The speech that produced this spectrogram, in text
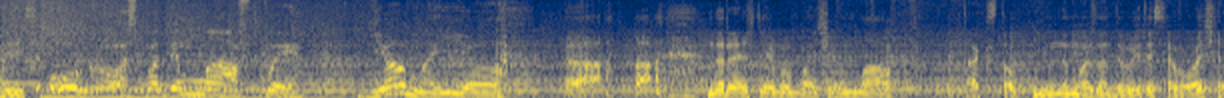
Дивіться, о, господи, мавпи! Йо-моє! Нарешті я побачив мавп. Так, стоп, їм не можна дивитися в очі,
